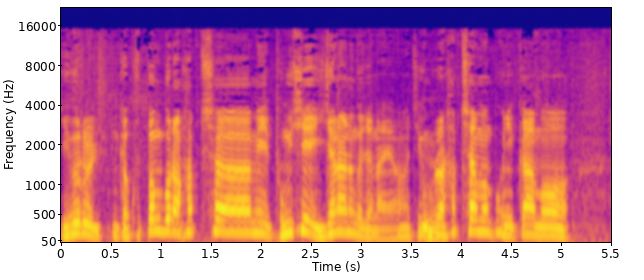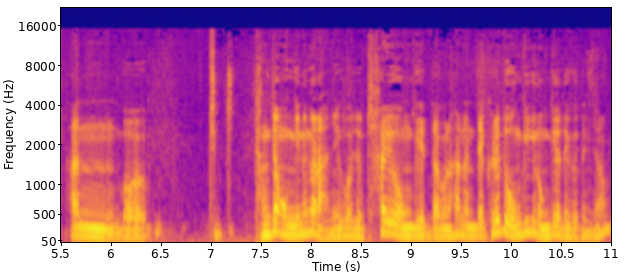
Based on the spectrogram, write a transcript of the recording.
이거를 그러니까 국방부랑 합참이 동시에 이전하는 거잖아요. 지금 물론 음. 합참은 보니까 뭐 한뭐 뭐 당장 옮기는 건 아니고 좀 차후에 옮기겠다고는 하는데 그래도 옮기긴 옮겨야 되거든요.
